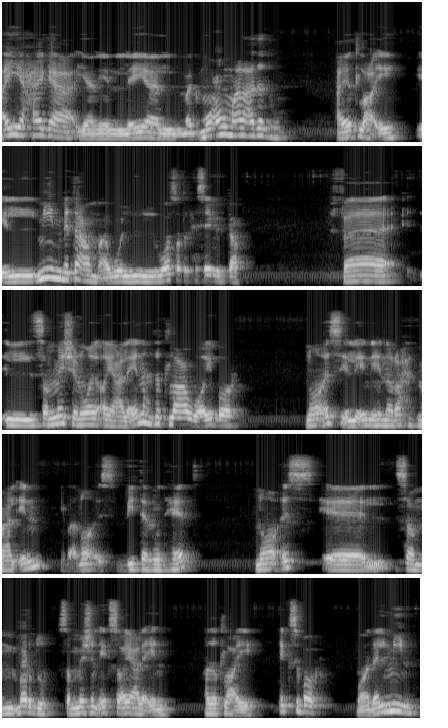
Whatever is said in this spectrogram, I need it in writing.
أي حاجة يعني اللي هي مجموعهم على عددهم هيطلع إيه؟ ال mean بتاعهم أو الوسط الحسابي بتاعهم. فال summation y i على n هتطلع y bar ناقص ال n هنا راحت مع ال n يبقى ناقص beta nought hat. ناقص برضو سميشن إكس اي على إن. هتطلع إيه؟ x bar ما هو ده ال mean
